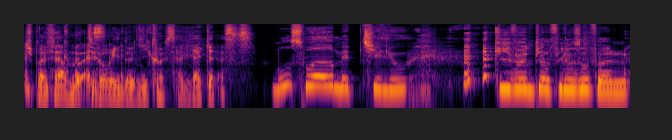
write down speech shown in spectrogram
Je préfère ma théorie de Nikos Aliagas. Bonsoir mes petits loups. Qui veut une pierre philosophale?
